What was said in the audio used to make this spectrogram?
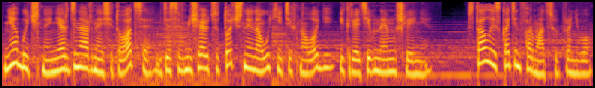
Необычная, неординарная ситуация, где совмещаются точные науки и технологии и креативное мышление. Стала искать информацию про него.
